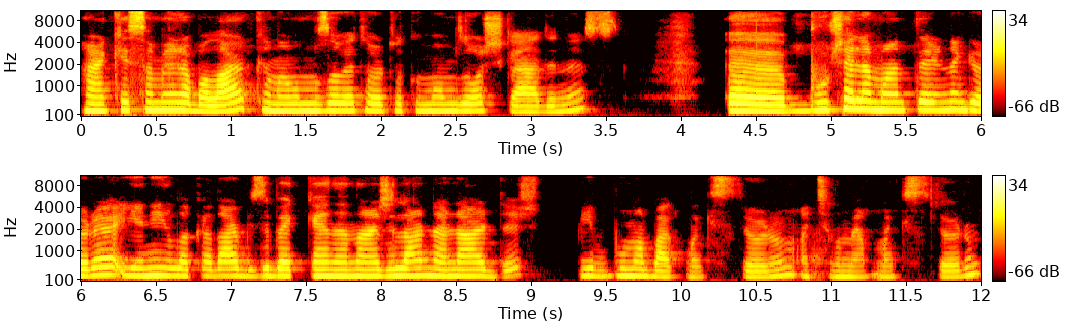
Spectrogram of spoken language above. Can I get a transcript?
Herkese merhabalar. Kanalımıza ve tarot okumamıza hoş geldiniz. Ee, burç elementlerine göre yeni yıla kadar bizi bekleyen enerjiler nelerdir? Bir buna bakmak istiyorum, açılım yapmak istiyorum.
